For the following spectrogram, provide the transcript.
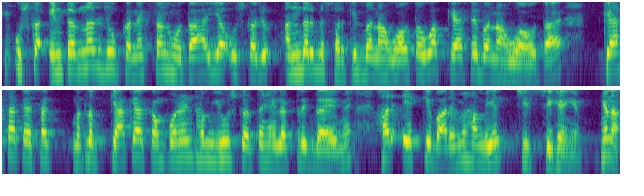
कि उसका इंटरनल जो कनेक्शन होता है या उसका जो अंदर में सर्किट बना हुआ होता है, वह कैसे बना हुआ होता है। कैसा कैसा मतलब क्या क्या कंपोनेंट हम यूज़ करते हैं इलेक्ट्रिक ड्राइव में, हर एक के बारे में हम ये चीज़ सीखेंगे, है ना?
